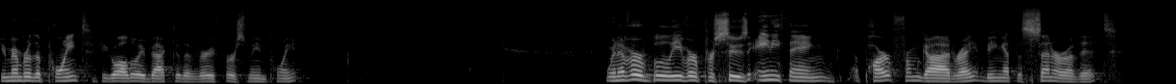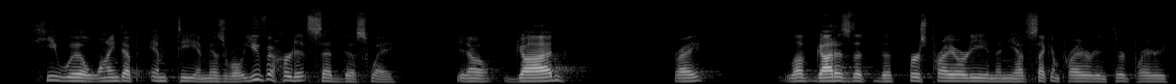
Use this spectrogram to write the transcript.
Do you remember the point? If you go all the way back to the very first main point. Whenever a believer pursues anything apart from God, right, being at the center of it, he will wind up empty and miserable. You've heard it said this way you know, God right? Love God is the, the first priority, and then you have second priority and third priority.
